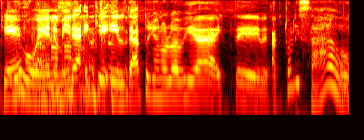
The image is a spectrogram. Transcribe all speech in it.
Qué bueno mira es que el dato yo no lo había este actualizado.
